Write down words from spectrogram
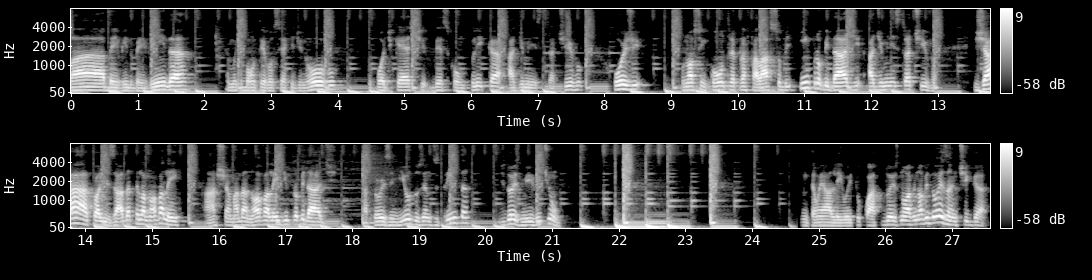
Olá, bem-vindo, bem-vinda. É muito bom ter você aqui de novo no podcast Descomplica Administrativo. Hoje o nosso encontro é para falar sobre improbidade administrativa, já atualizada pela nova lei, a chamada nova Lei de Improbidade, 14.230 de 2021. Então é a Lei 842992, a antiga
